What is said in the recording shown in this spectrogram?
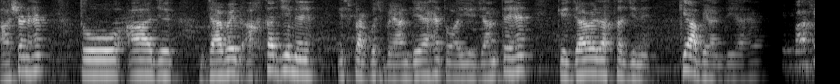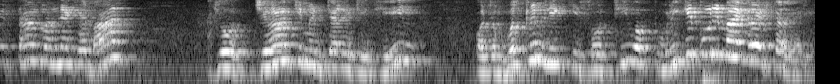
भाषण है। तो आज जावेद अख्तर जी ने इस पर कुछ बयान दिया है तो आइए जानते हैं कि जावेद अख्तर जी ने क्या बयान दिया है। पाकिस्तान बनने के बाद जो जिना की मेंटेलिटी थी और जो मुस्लिम लीग की सोच थी, वो पूरी की पूरी माइग्रेट कर गई।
